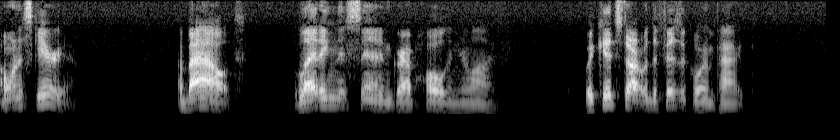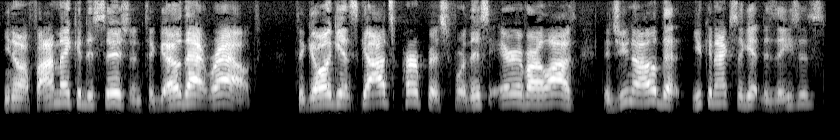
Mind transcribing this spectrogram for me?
I want to scare you about letting this sin grab hold in your life. We could start with the physical impact. You know, if I make a decision to go that route, to go against God's purpose for this area of our lives, did you know that you can actually get diseases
